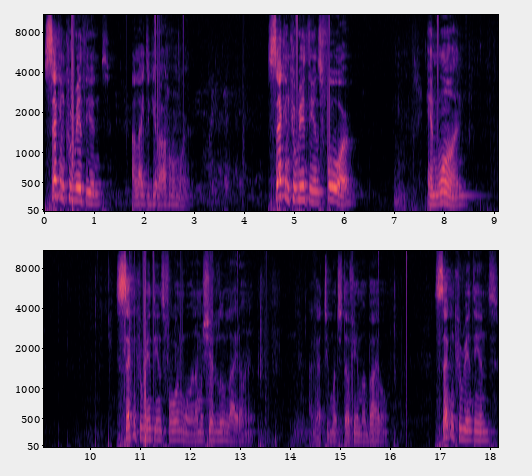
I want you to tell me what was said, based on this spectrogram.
Second Corinthians, I like to give out homework. Second Corinthians 4 and 1. 2 Corinthians 4 and 1. I'm going to shed a little light on it. I got too much stuff here in my Bible. 2 Corinthians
